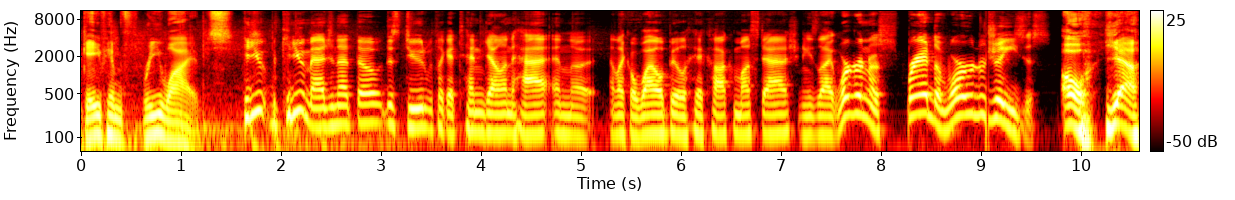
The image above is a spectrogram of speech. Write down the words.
gave him three wives. Can you can you imagine that though? This dude with like a ten gallon hat and uh, and like a Wild Bill Hickok mustache, and he's like, "We're gonna spread the word of Jesus." Oh yeah,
